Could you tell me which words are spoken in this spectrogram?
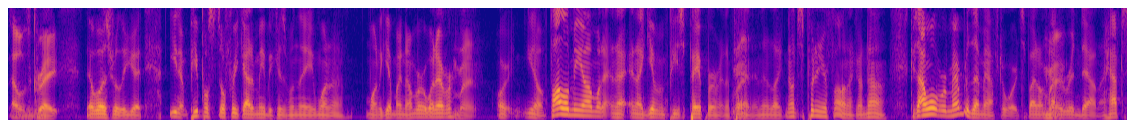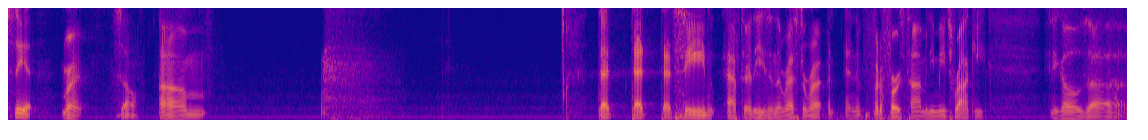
That was mm, great. That was really good. You know, people still freak out at me because when they want to want to get my number or whatever, Right. Or you know, follow me on what, and I, and I give them a piece of paper and a pen, Right. and they're like, "No, just put it in your phone." I go, "No," because I won't remember them afterwards if I don't have it written down. I have to see it. Right. So that that that scene after he's in the restaurant and for the first time and he meets Rocky and he goes, uh,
